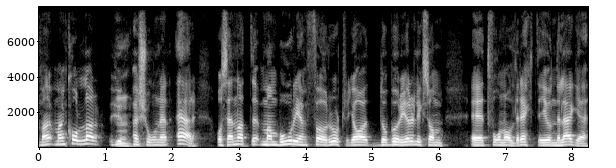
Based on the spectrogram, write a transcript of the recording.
man, man kollar hur personen är. Och sen att man bor i en förort, ja då börjar det liksom 2-0 direkt i underläge.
